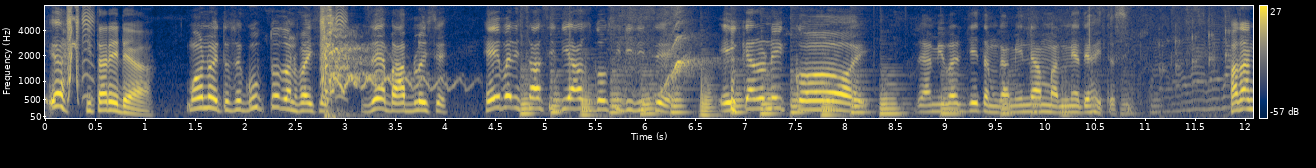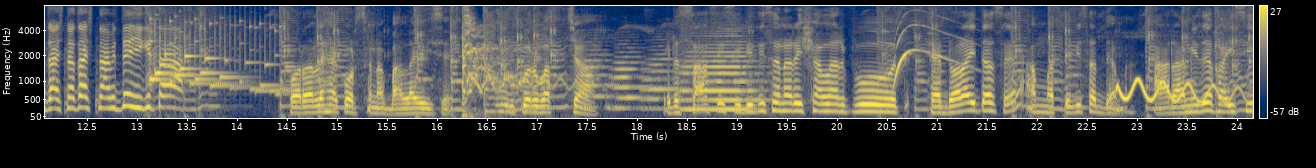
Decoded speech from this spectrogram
এহ, কি তারে দেয়া মনে হইতেছে গুপ্তধন পাইছে যে ভাব লইছে। সেই বাড়ি চাষি দিয়ে আজ গৌসিডি দিছে। এই কারণেই কয় যে আমি এবার যেতাম গা, আমি নাম্বার নিয়ে দেখাইতেছি। বাদান যাইস না যাইস না আমি দেখি কিতা। পড়ালেখা করছে না বালাই হইছে। মূর্খর বাচ্চা। এটা সাসি সিটি দিছে না রে শালার পুত। হ্যাঁ ডরাইতাছে আম্মার তে বিচার দেম আর আমি যে পাইছি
